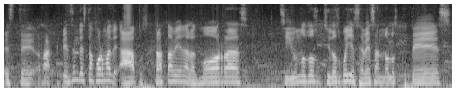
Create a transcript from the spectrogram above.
este, o sea, que piensen de esta forma de, ah, pues trata bien a las morras. Si unos dos, si dos güeyes se besan, no los putees.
